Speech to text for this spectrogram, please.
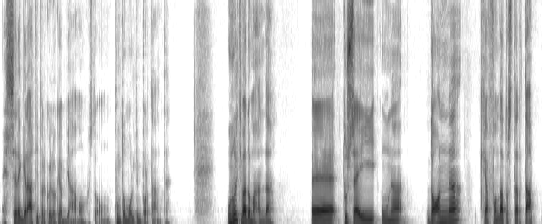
essere grati per quello che abbiamo. Questo è un punto molto importante. Un'ultima domanda. Eh, tu sei una donna che ha fondato startup.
